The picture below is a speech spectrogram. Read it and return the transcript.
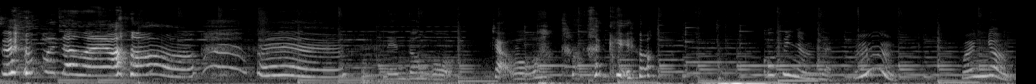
슬프잖아요. 음. 냉동고. 자 먹어보도록 할게요. 커피 냄새. 음. 완전.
